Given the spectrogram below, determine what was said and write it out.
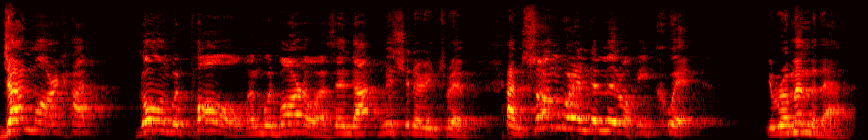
John Mark had gone with Paul and with Barnabas in that missionary trip. And somewhere in the middle, he quit. You remember that?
